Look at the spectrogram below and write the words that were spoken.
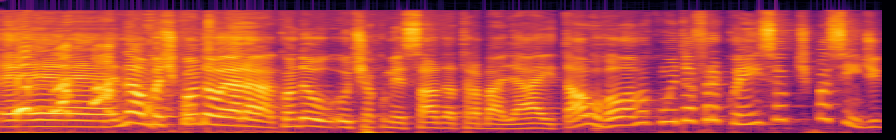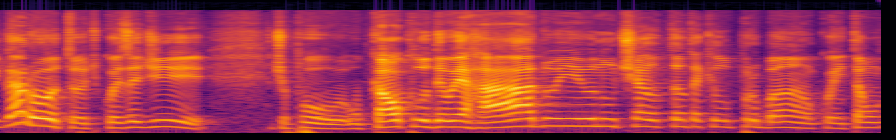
É, não, mas quando eu era. Quando eu, eu tinha começado a trabalhar e tal, rolava com muita frequência, tipo assim, de garoto, de coisa de. Tipo, o cálculo deu errado e eu não tinha tanto aquilo pro banco. Então,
